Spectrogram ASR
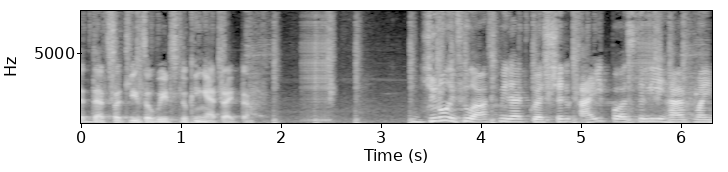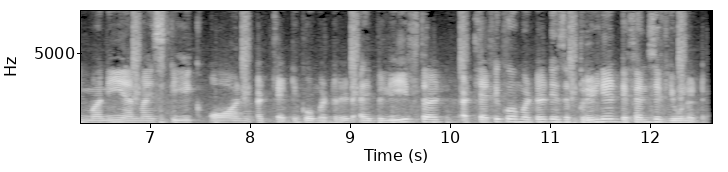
Uh, that's at least the way it's looking at right now. You know, if you ask me that question, I personally have my money and my stake on Atletico Madrid. I believe that Atletico Madrid is a brilliant defensive unit.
